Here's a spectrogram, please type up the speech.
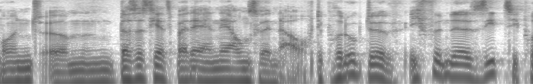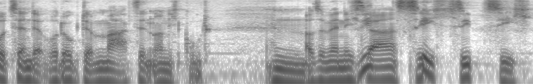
Und ähm, das ist jetzt bei der Ernährungswende auch. Die Produkte, ich finde, 70 Prozent der Produkte im Markt sind noch nicht gut. Also wenn ich sage 70.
